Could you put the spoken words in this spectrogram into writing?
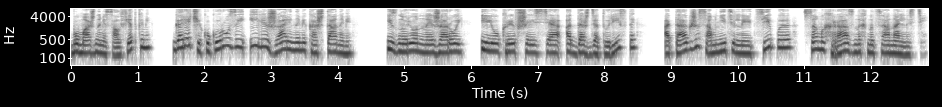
бумажными салфетками, горячей кукурузой или жареными каштанами, изнуренные жарой или укрывшиеся от дождя туристы, а также сомнительные типы самых разных национальностей.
